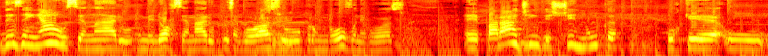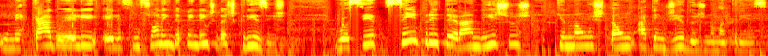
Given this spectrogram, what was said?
desenhar o cenário, o melhor cenário para o negócio Sim. ou para um novo negócio. É, parar de investir nunca, porque o, o mercado ele, ele funciona independente das crises. Você sempre terá nichos que não estão atendidos numa crise.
